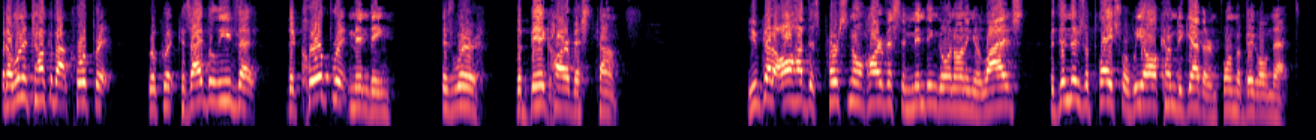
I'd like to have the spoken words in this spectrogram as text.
But I want to talk about corporate real quick because I believe that the corporate mending is where the big harvest comes. You've got to all have this personal harvest and mending going on in your lives, but then there's a place where we all come together and form a big old net.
